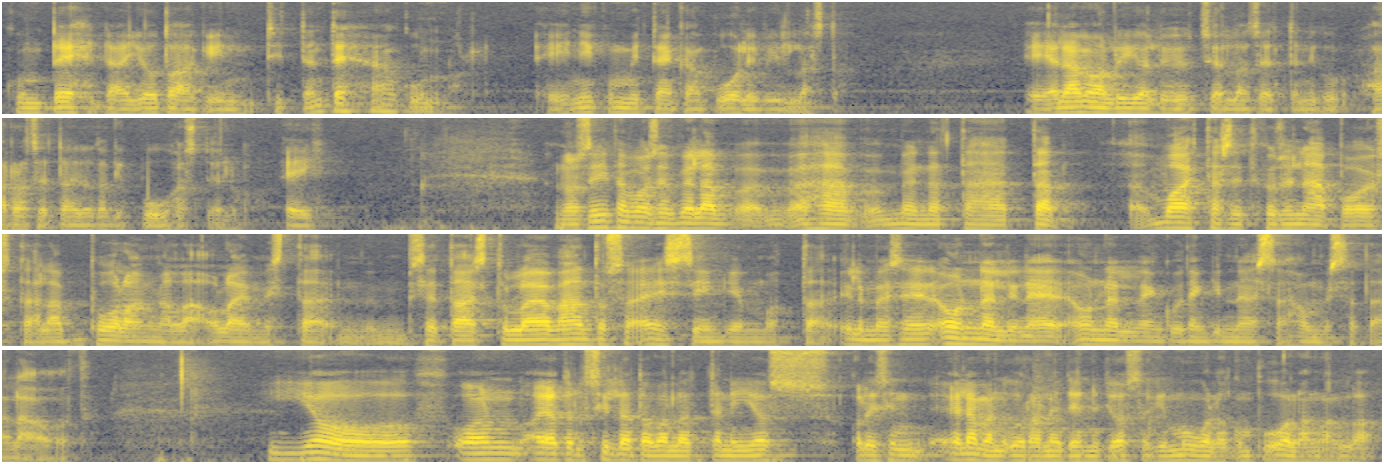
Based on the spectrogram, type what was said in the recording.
kun tehdään jotakin, sitten tehdään kunnolla. Ei niin kuin mitenkään puolivillasta ei elämä ole liian lyhyt sellaisen, että niin harrastetaan jotakin puuhastelua. Ei. No siitä voisin vielä vähän mennä tähän, että vaihtaisitko sinä pois täällä Puolangalla olemista? Se taisi tulla jo vähän tuossa esiinkin, mutta ilmeisesti onnellinen, onnellinen kuitenkin näissä hommissa täällä olet. Joo, on ajatellut sillä tavalla, että niin jos olisin elämänurani tehnyt jossakin muualla kuin Puolangalla,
